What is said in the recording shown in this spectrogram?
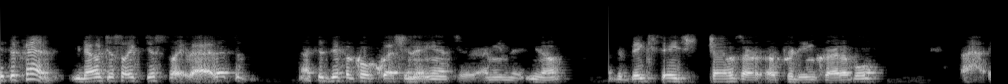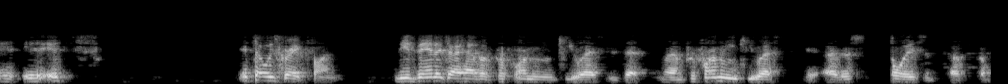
it depends, you know, just like, just like that. That's a, that's a difficult question to answer. I mean, you know, the big stage shows are, are pretty incredible. Uh, it, it, it's, it's always great fun. The advantage I have of performing in Key West is that when I'm performing in Key West, uh, there's always a, a, a,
